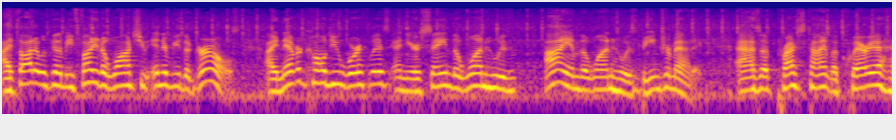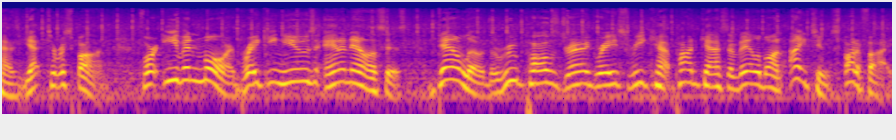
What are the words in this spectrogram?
I thought it was going to be funny to watch you interview the girls. I never called you worthless, and you're saying the one who is I am the one who is being dramatic. As of press time, Aquaria has yet to respond. For even more breaking news and analysis, download the RuPaul's Drag Race Recap podcast available on iTunes, Spotify,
